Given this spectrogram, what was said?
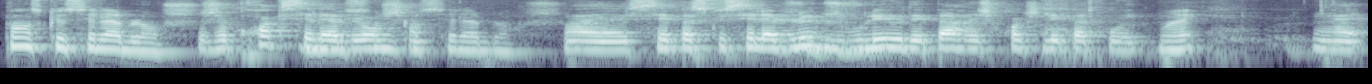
pense que c'est la blanche. Je crois que c'est la blanche. hein. c'est la blanche. Ouais, c'est parce que c'est la bleue que je voulais au départ et je crois que je l'ai pas trouvée. Ouais. Ouais.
